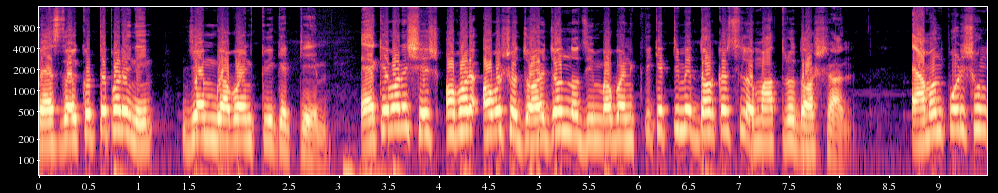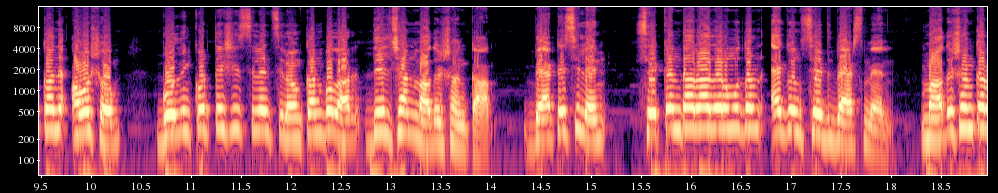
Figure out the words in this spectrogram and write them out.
ম্যাচ জয় করতে পারেনি জিম্বাবুয়েন ক্রিকেট টিম। একেবারে শেষ ওভারে অবশ্য জয়ের জন্য জিম্বাবুয়েন ক্রিকেট টিমের দরকার ছিল মাত্র দশ রান। এমন পরিসংখ্যানে অবশ্য বোলিং করতে এসেছিলেন শ্রীলঙ্কান বোলার দিলশান মাধুশঙ্কা ব্যাটে ছিলেন সেকেন্দার রাজার মতন একজন সেট ব্যাটসম্যান। মাধুশঙ্কার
